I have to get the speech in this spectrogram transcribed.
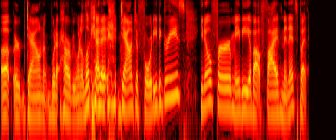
up or down, whatever, however you want to look at it, down to 40 degrees, you know, for maybe about five minutes. But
